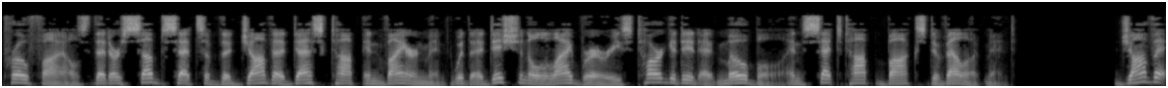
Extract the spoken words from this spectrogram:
profiles that are subsets of the Java desktop environment with additional libraries targeted at mobile and set-top box development. Java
